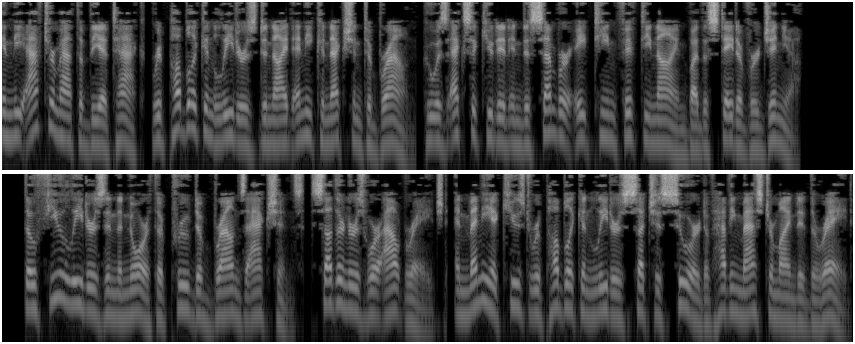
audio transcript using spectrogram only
In the aftermath of the attack, Republican leaders denied any connection to Brown, who was executed in December 1859 by the state of Virginia. Though few leaders in the North approved of Brown's actions, Southerners were outraged, and many accused Republican leaders such as Seward of having masterminded the raid.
